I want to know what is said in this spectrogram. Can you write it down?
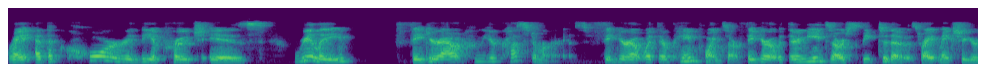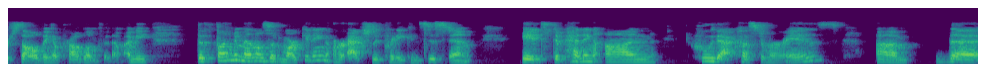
right? At the core, the approach is really figure out who your customer is, figure out what their pain points are, figure out what their needs are, speak to those, right? Make sure you're solving a problem for them. I mean, the fundamentals of marketing are actually pretty consistent. It's depending on who that customer is. Um, the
